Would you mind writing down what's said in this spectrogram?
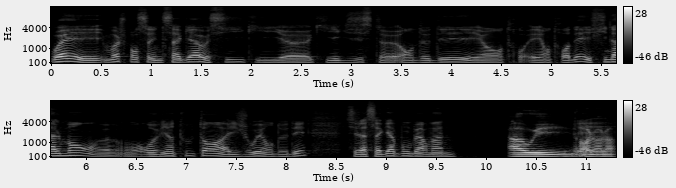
Ouais, et moi je pense à une saga aussi qui euh, qui existe euh, en 2D et en et en 3D et finalement euh, on revient tout le temps à y jouer en 2D, c'est la saga Bomberman. Ah oui, oh là là.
